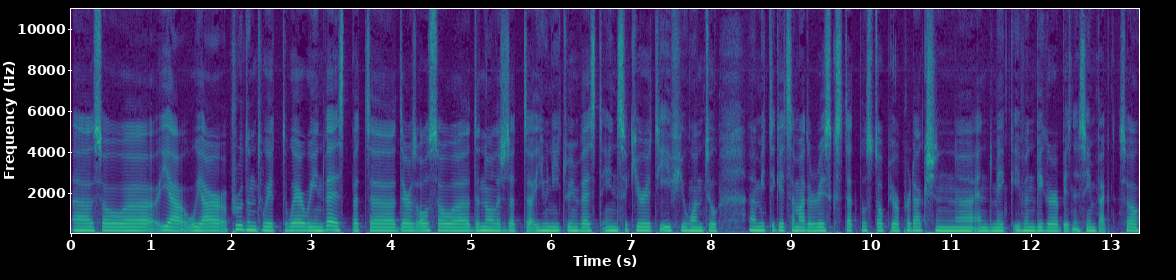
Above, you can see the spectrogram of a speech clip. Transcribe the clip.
Uh, so uh, yeah, we are prudent with where we invest, but uh, there's also uh, the knowledge that uh, you need to invest in security if you want to uh, mitigate some other risks that will stop your production and make even bigger business impact. So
